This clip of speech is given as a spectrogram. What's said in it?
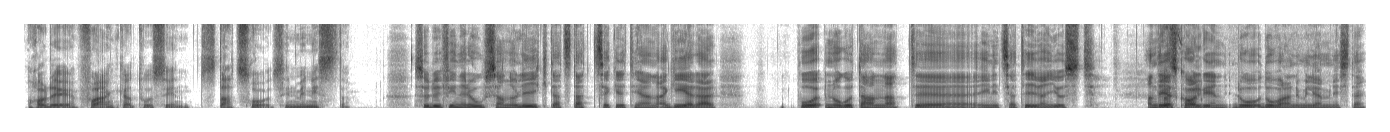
har det förankrat hos sin statsråd, sin minister. Så du finner det osannolikt att statssekreteraren agerar på något annat eh, initiativ än just Andreas alltså, Carlgren, då, dåvarande miljöminister?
